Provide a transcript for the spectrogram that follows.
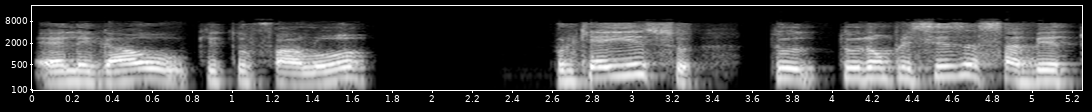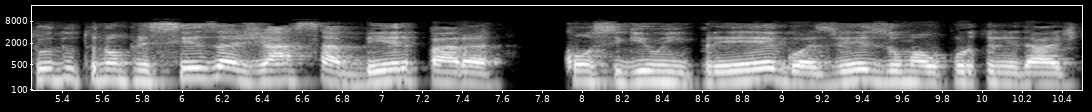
é legal que tu falou, porque é isso. Tu, tu não precisa saber tudo, tu não precisa já saber para conseguir um emprego, às vezes uma oportunidade,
